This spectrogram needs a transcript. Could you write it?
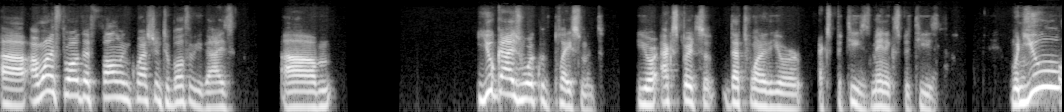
Uh, I want to throw the following question to both of you guys. Um, you guys work with placement. You're experts. That's one of your expertise, main expertise. When you,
